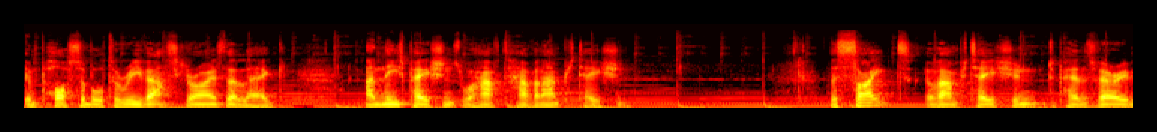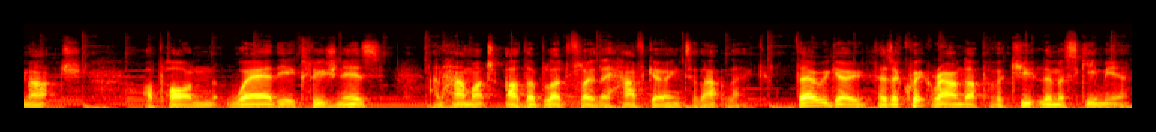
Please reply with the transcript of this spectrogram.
impossible to revascularize the leg and these patients will have to have an amputation. The site of amputation depends very much upon where the occlusion is and how much other blood flow they have going to that leg. There we go, there's a quick roundup of acute limb ischemia.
